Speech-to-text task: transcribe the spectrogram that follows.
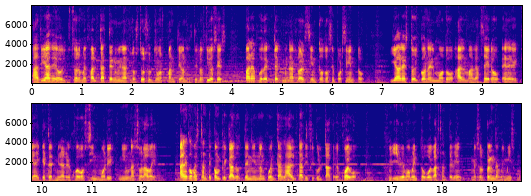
A día de hoy solo me falta terminar los dos últimos panteones de los dioses para poder terminarlo al 112% y ahora estoy con el modo alma de acero en el que hay que terminar el juego sin morir ni una sola vez. Algo bastante complicado teniendo en cuenta la alta dificultad del juego. Y de momento voy bastante bien, me sorprende a mí mismo.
